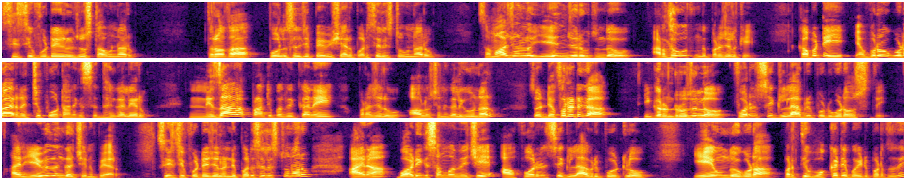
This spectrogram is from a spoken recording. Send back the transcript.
సీసీ ఫుటేజీలు చూస్తూ ఉన్నారు. తర్వాత పోలీసులు చెప్పే విషయాలు పరిశీలిస్తూ ఉన్నారు. సమాజంలో ఏం జరుగుతుందో అర్థమవుతుంది ప్రజలకి. కాబట్టి ఎవరూ కూడా రెచ్చిపోవటానికి సిద్ధంగా లేరు. నిజాల ప్రాతిపదికనే ప్రజలు ఆలోచన కలిగి ఉన్నారు. సో డెఫినెట్గా ఇంకా రెండు రోజుల్లో ఫోరెన్సిక్ ల్యాబ్ రిపోర్ట్ కూడా వస్తుంది. ఆయన ఏ విధంగా చనిపోయారు? సీసీ ఫుటేజీలన్నీ పరిశీలిస్తున్నారు. ఆయన బాడీకి సంబంధించి ఆ ఫోరెన్సిక్ ల్యాబ్ రిపోర్ట్లో ఏముందో కూడా ప్రతి ఒక్కటి బయటపడుతుంది.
